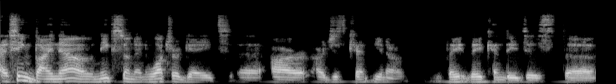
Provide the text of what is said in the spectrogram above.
I, think by now Nixon and Watergate uh, are are just can you know they they can be just uh,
